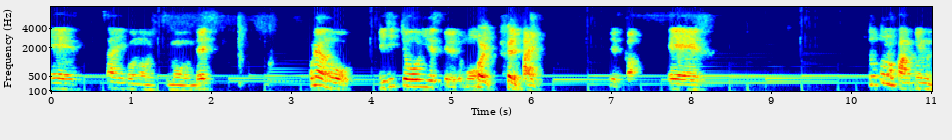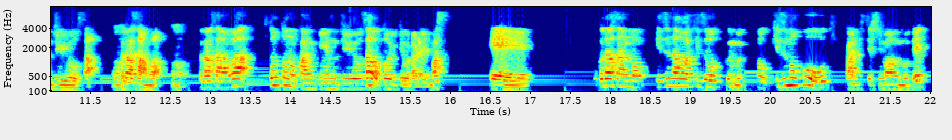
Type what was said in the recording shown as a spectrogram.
えー最後の質問です。これはあの、理事長にですけれども、はい、はい。はい。ですか？えー、人との関係の重要さ、うん福田さんは、うん福田さんは人との関係の重要さを説いておられます。えー、福田さんの絆は傷を含むの傷の方を大きく感じてしまうので、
